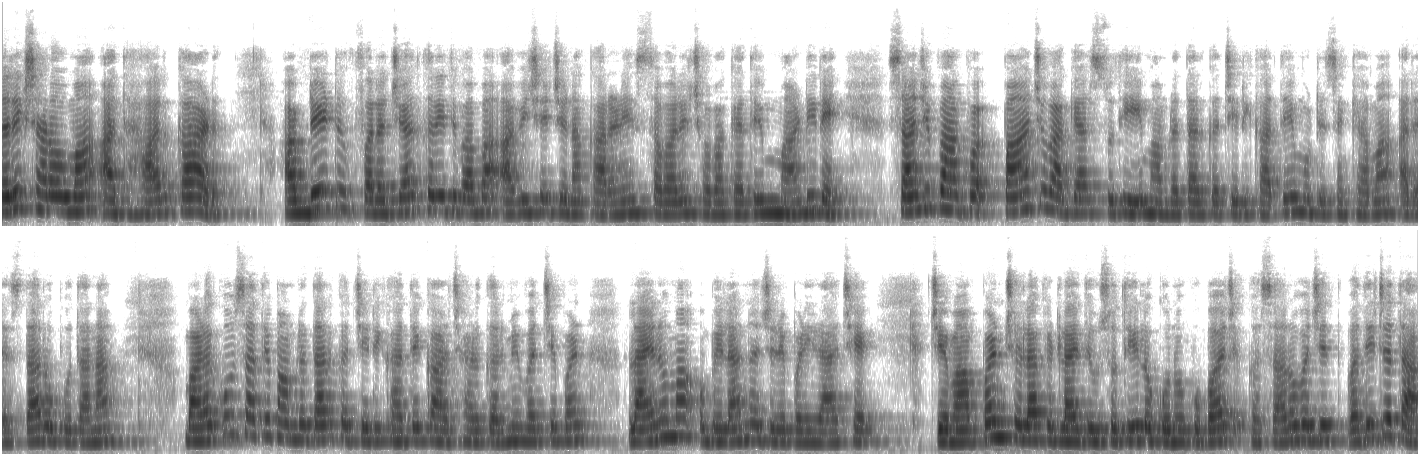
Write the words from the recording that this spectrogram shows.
દરેક શાળાઓમાં આધાર કાર્ડ અપડેટ ફરજિયાત કરી દેવામાં આવી છે, જેના કારણે સવારે છ વાગ્યાથી માંડીને સાંજે પાંચ વાગ્યા સુધી મામલતદાર કચેરી ખાતે મોટી સંખ્યામાં અરજદારો પોતાના બાળકો સાથે મામલતદાર કચેરી ખાતે કાળઝાળ ગરમી વચ્ચે પણ લાઇનોમાં ઉભેલા નજરે પડી રહ્યા છે. જેમાં પણ છેલ્લા કેટલાય દિવસોથી લોકોનો ખૂબ જ ઘસારો વધી જતા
